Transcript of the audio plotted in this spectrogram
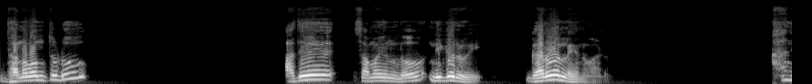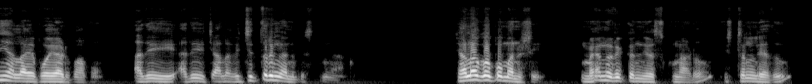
ధనవంతుడు అదే సమయంలో నిగరువి గర్వం లేనివాడు. కానీ అలా అయిపోయాడు పాపం. అది అది చాలా విచిత్రంగా అనిపిస్తుంది నాకు. చాలా గొప్ప మనిషి. మేనరికం చేసుకున్నాడు. ఇష్టం లేదు.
